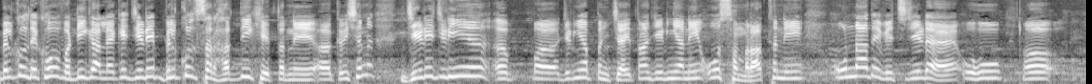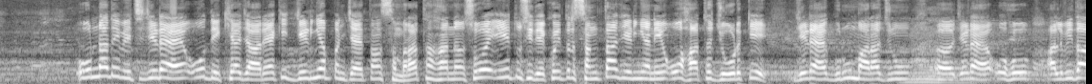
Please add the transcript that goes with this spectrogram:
ਬਿਲਕੁਲ ਦੇਖੋ, ਵੱਡੀ ਗੱਲ ਹੈ ਕਿ ਜਿਹੜੇ ਬਿਲਕੁਲ ਸਰਹੱਦੀ ਖੇਤਰ ਨੇ ਕ੍ਰਿਸ਼ਨ, ਜਿਹੜੇ ਜਿਹੜੀਆਂ ਜਿਹੜੀਆਂ ਪੰਚਾਇਤਾਂ ਜਿਹੜੀਆਂ ਨੇ, ਉਹ ਸਮਰੱਥ ਨੇ, ਉਹਨਾਂ ਦੇ ਵਿੱਚ ਜਿਹੜਾ ਹੈ, ਉਹ ਉਹਨਾਂ ਦੇ ਵਿੱਚ ਜਿਹੜਾ ਹੈ, ਉਹ ਦੇਖਿਆ ਜਾ ਰਿਹਾ ਕਿ ਜਿਹੜੀਆਂ ਪੰਚਾਇਤਾਂ ਸਮਰੱਥ ਹਨ। ਸੋ ਇਹ ਤੁਸੀਂ ਦੇਖੋ, ਇੱਧਰ ਸੰਗਤਾਂ ਜਿਹੜੀਆਂ ਨੇ, ਉਹ ਹੱਥ ਜੋੜ ਕੇ ਜਿਹੜਾ ਹੈ, ਗੁਰੂ ਮਹਾਰਾਜ ਨੂੰ ਜਿਹੜਾ ਹੈ, ਉਹ ਅਲਵਿਦਾ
